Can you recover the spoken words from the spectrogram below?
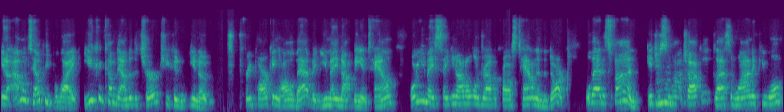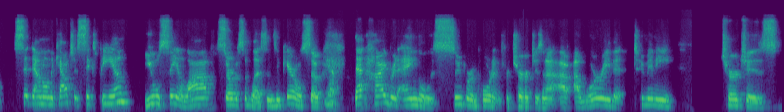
You know, I'm gonna tell people like you can come down to the church, you can, you know, free parking, all of that, but you may not be in town, or you may say, you know, I don't want to drive across town in the dark. Well, that is fine. Get you mm-hmm. some hot chocolate, glass of wine if you want. Sit down on the couch at 6 p.m. You will see a live service of lessons and carols. So yeah. that hybrid angle is super important for churches, and I, I, I worry that too many churches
